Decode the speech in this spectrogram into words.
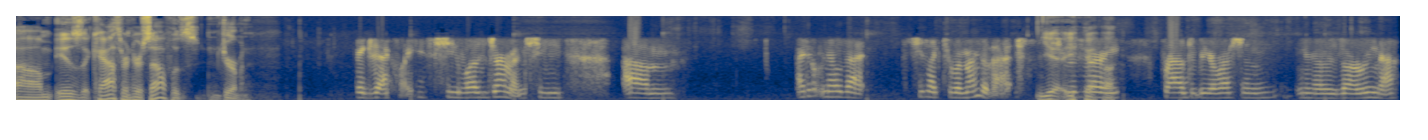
um, is that Catherine herself was German. Exactly. She was German. She, um, I don't know that she'd like to remember that. Yeah, she was yeah. very proud to be a Russian, you know, czarina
